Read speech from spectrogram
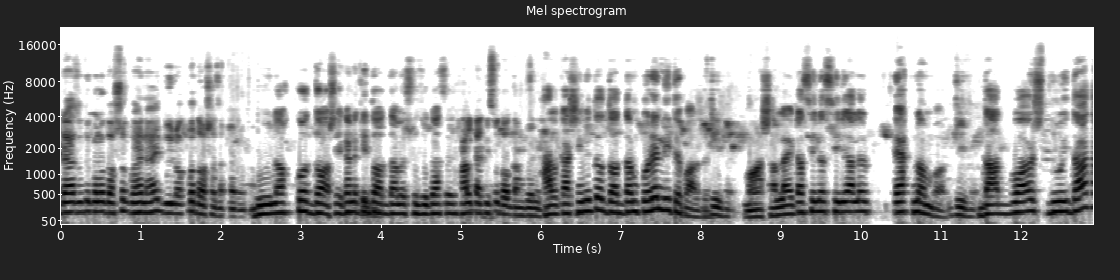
এটা যদি কোনো দর্শক ভাই নাই দুই লক্ষ দশ হাজার টাকা। দুই লক্ষ দশ। এখানে কি দরদামের সুযোগ আছে? হালকা কিছু দরদাম করে। হালকা সীমিত দরদাম করে নিতে পারবে। জি ভাই। এটা ছিল সিরিয়ালের এক নম্বর। জি। দাঁত বয়স দুই দাঁত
